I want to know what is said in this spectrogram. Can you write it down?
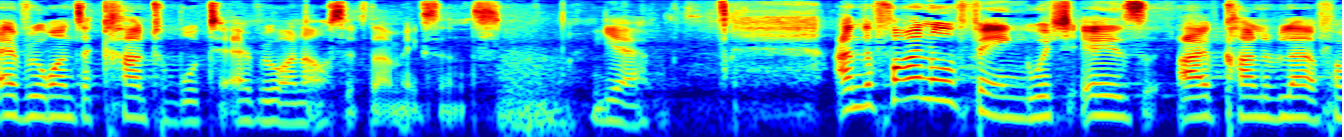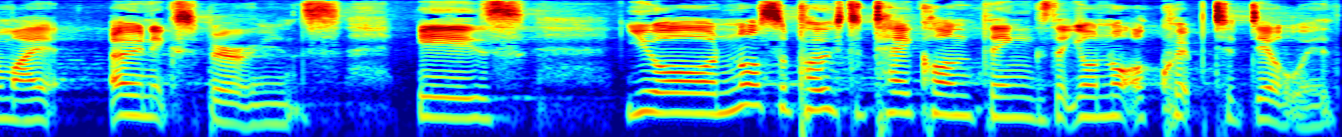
everyone's accountable to everyone else, if that makes sense. Yeah. And the final thing, which is I've kind of learned from my own experience, is you're not supposed to take on things that you're not equipped to deal with.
